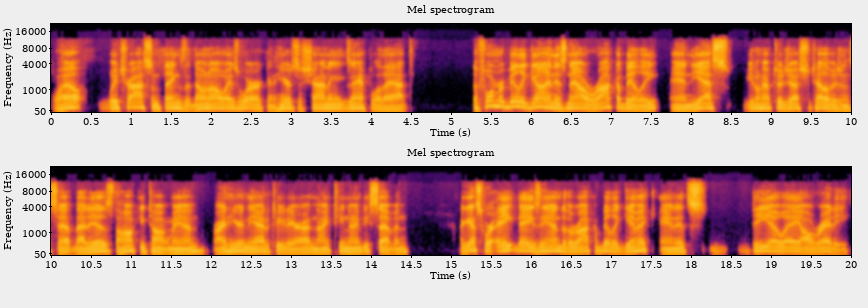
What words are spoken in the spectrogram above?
Well, we try some things that don't always work, and here's a shining example of that. The former Billy Gunn is now Rockabilly, and yes, you don't have to adjust your television set. That is the Honky Tonk Man right here in the Attitude Era, 1997. I guess we're eight days into the Rockabilly gimmick, and it's DOA already.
